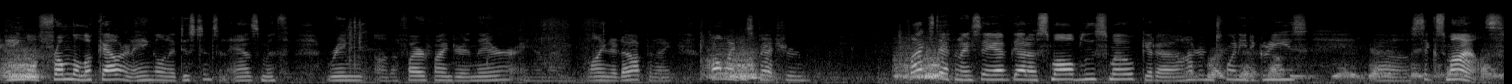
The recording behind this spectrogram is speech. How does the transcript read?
angle from the lookout, an angle and a distance, an azimuth ring on the firefinder in there, and I line it up, and I call my dispatcher Flagstaff and I say I've got a small blue smoke at 120 degrees, uh, six miles.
